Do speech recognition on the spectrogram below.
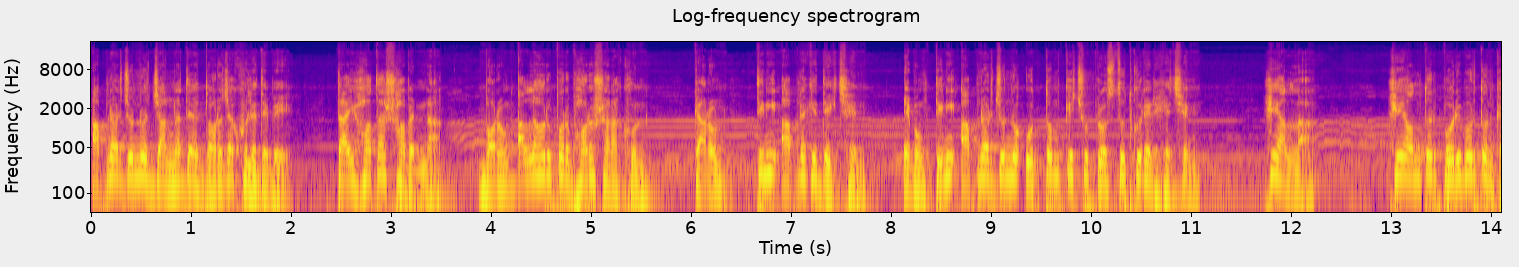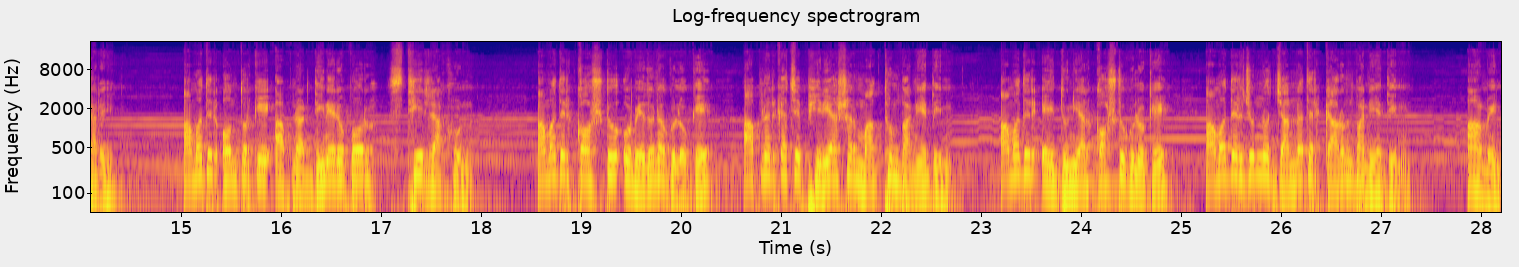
আপনার জন্য জান্নাতের দরজা খুলে দেবে। তাই হতাশ হবেন না, বরং আল্লাহর উপর ভরসা রাখুন, কারণ তিনি আপনাকে দেখছেন। এবং তিনি আপনার জন্য উত্তম কিছু প্রস্তুত করে রেখেছেন। হে আল্লাহ, হে অন্তর পরিবর্তনকারী, আমাদের অন্তরকে আপনার দিনের উপর স্থির রাখুন। আমাদের কষ্ট ও বেদনাগুলোকে আপনার কাছে ফিরে আসার মাধ্যম বানিয়ে দিন। আমাদের এই দুনিয়ার কষ্টগুলোকে আমাদের জন্য জান্নাতের কারণ বানিয়ে দিন। আমিন।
